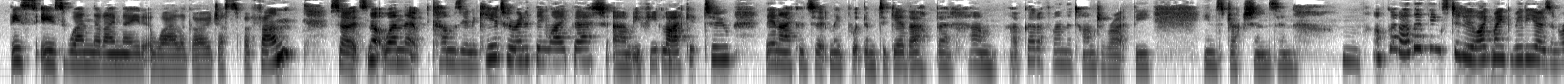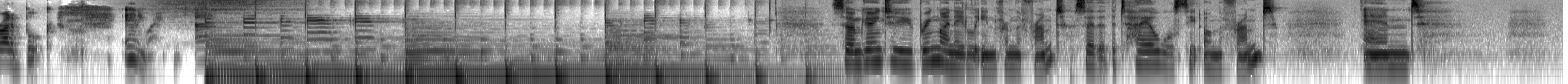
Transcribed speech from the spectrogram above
This is one that I made a while ago just for fun. So it's not one that comes in a kit or anything like that. Um, if you'd like it to, then I could certainly put them together. But um, I've got to find the time to write the instructions and hmm, I've got other things to do like make videos and write a book. Anyway. Um, So I'm going to bring my needle in from the front so that the tail will sit on the front and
